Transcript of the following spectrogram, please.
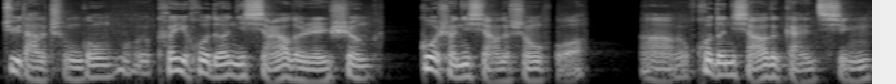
巨大的成功，可以获得你想要的人生，过上你想要的生活啊，获得你想要的感情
